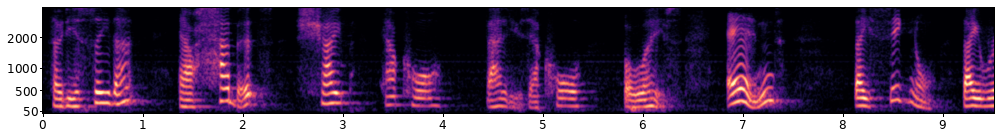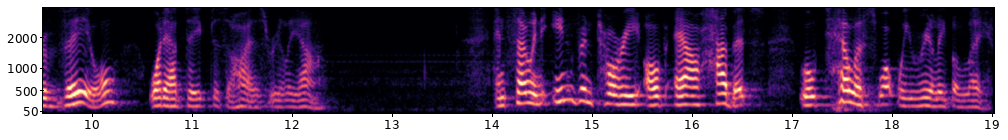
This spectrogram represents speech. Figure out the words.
So, do you see that? Our habits shape our core values, our core beliefs. And they signal, they reveal what our deep desires really are. And so, an inventory of our habits will tell us what we really believe,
